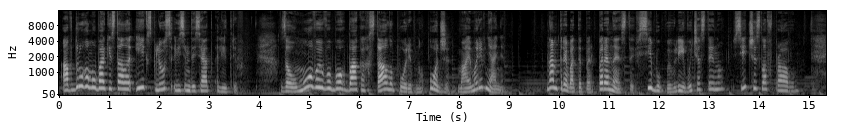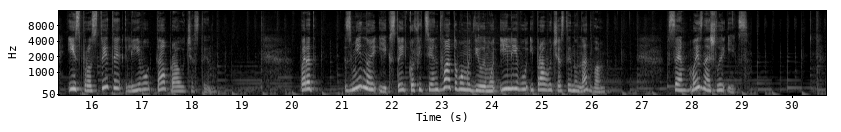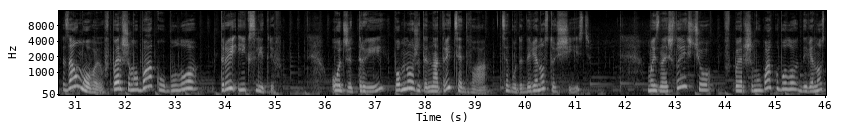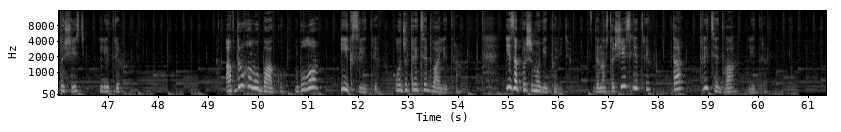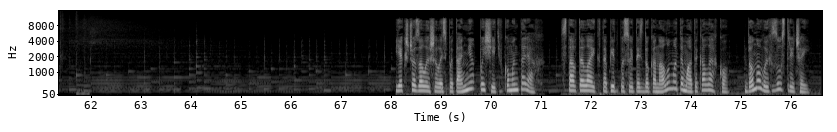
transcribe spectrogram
а в другому бакі стало х плюс 80 літрів. За умовою в обох баках стало порівну. Отже, маємо рівняння. Нам треба тепер перенести всі букви в ліву частину, всі числа вправу і спростити ліву та праву частину. Перед змінною х стоїть коефіцієнт 2, тому ми ділимо і ліву, і праву частину на 2. Все, ми знайшли х. За умовою, в першому баку було 3х літрів. Отже, 3 помножити на 32 це буде 96. Ми знайшли, що в першому баку було 96 літрів. А в другому баку було х літрів, отже 32 літра. І запишемо відповідь: 96 літрів та 32 літри. Якщо залишились питання, пишіть в коментарях. Ставте лайк та підписуйтесь до каналу Математика Легко. До нових зустрічей!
